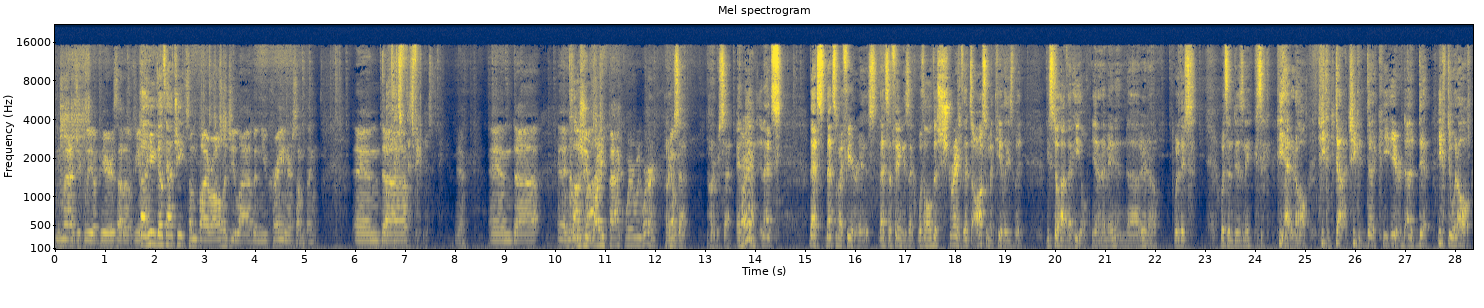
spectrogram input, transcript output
magically appears out of you know Uh, here you go, Fauci. some virology lab in Ukraine or something, and Oh, that's, uh, that's fake news. yeah, and uh, and we'll be right back where we were. Hundred percent, hundred percent, and Oh, that's that's that's my fear is that's the thing is like with all this strength, that's awesome Achilles, but you still have that heel. You know what I mean? And uh, you know what do they? What's in Disney? He's like he had it all. He could dodge. He could duck. He ear uh, dip. He could do it all.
